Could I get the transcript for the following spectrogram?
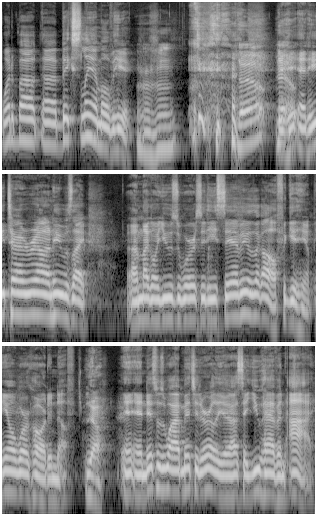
What about uh, Big Slim over here? Mm-hmm. no, no. And, he, and he turned around and he was like, I'm not going to use the words that he said. but He was like, "Oh, forget him. He don't work hard enough." Yeah. And, and, this is why I mentioned earlier. I said you have an eye,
